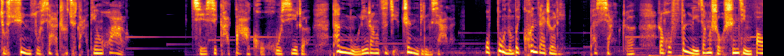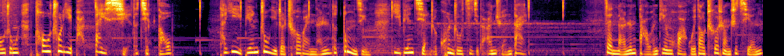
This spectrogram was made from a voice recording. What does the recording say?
就迅速下车去打电话了。杰西卡大口呼吸着，她努力让自己镇定下来。我不能被困在这里，他想着，然后奋力将手伸进包中，掏出了一把带血的剪刀。他一边注意着车外男人的动静，一边剪着困住自己的安全带。在男人打完电话回到车上之前，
